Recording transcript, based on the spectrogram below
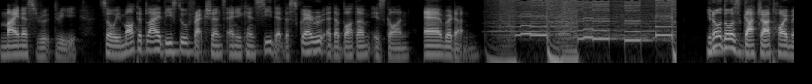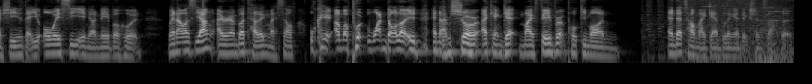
minus root 3. So we multiply these two fractions and you can see that the square root at the bottom is gone and we're done. You know those gacha toy machines that you always see in your neighborhood? When I was young, I remember telling myself, okay, I'm gonna put $1 in and I'm sure I can get my favorite Pokemon. And that's how my gambling addiction started.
